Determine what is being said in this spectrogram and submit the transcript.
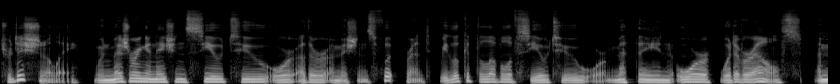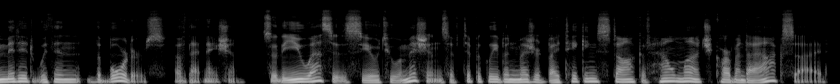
Traditionally, when measuring a nation's CO2 or other emissions footprint, we look at the level of CO2 or methane or whatever else emitted within the borders of that nation. So the US's CO2 emissions have typically been measured by taking stock of how much carbon dioxide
